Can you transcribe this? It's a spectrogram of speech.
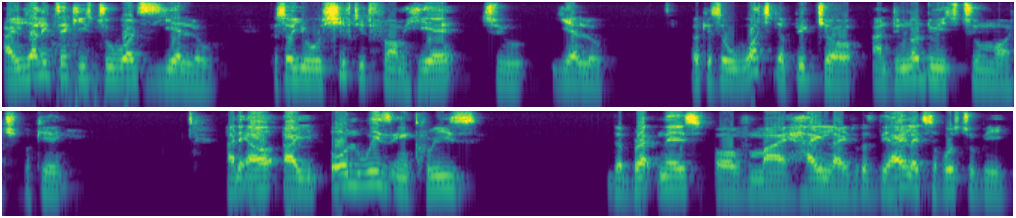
I usually take it towards yellow. So you will shift it from here to yellow. Okay so watch the picture and do not do it too much okay and I, I always increase the brightness of my highlight because the highlight is supposed to be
